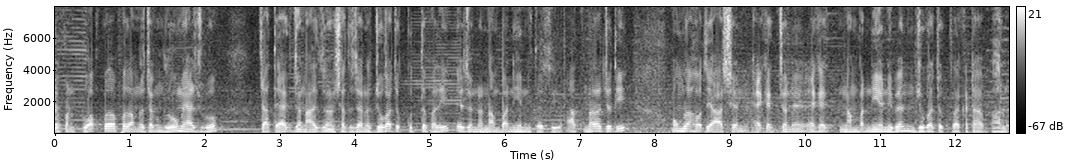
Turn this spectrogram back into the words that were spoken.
যখন টপ করার পর আমরা যখন রুমে আসব, যাতে একজন আরেকজনের সাথে যেন যোগাযোগ করতে পারি এর জন্য নাম্বার নিয়ে নিতেছি। আপনারা যদি ওমরা হজে আসেন, এক একজনের এক এক নাম্বার নিয়ে নেবেন, যোগাযোগ রাখাটা ভালো।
